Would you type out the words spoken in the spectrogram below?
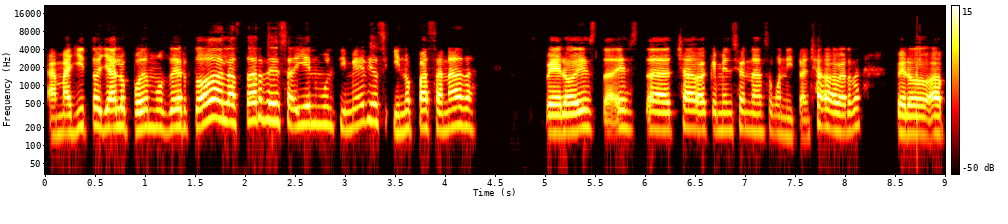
a Mallito ya lo podemos ver todas las tardes ahí en multimedios y no pasa nada. Pero esta, esta chava que mencionas, bonita chava, ¿verdad? pero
